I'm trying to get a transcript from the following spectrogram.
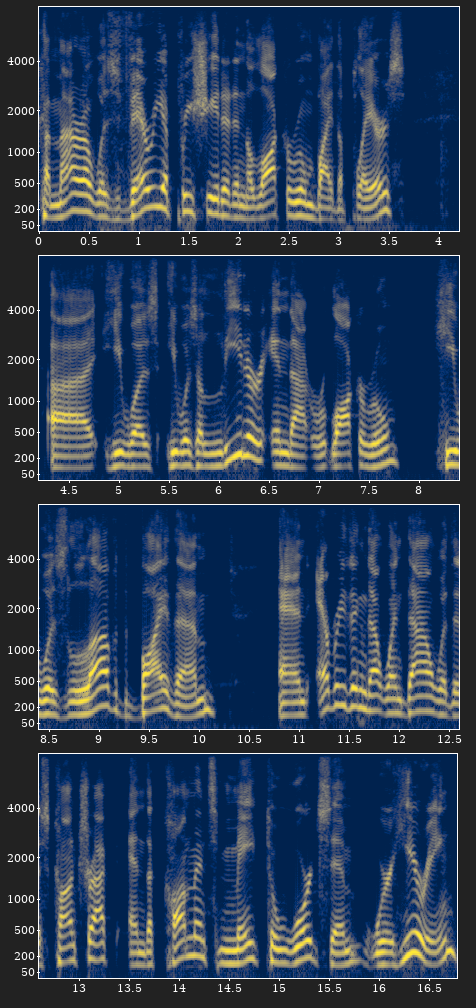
Kamara was very appreciated in the locker room by the players. Uh, he was he was a leader in that locker room. He was loved by them and everything that went down with his contract and the comments made towards him we're hearing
